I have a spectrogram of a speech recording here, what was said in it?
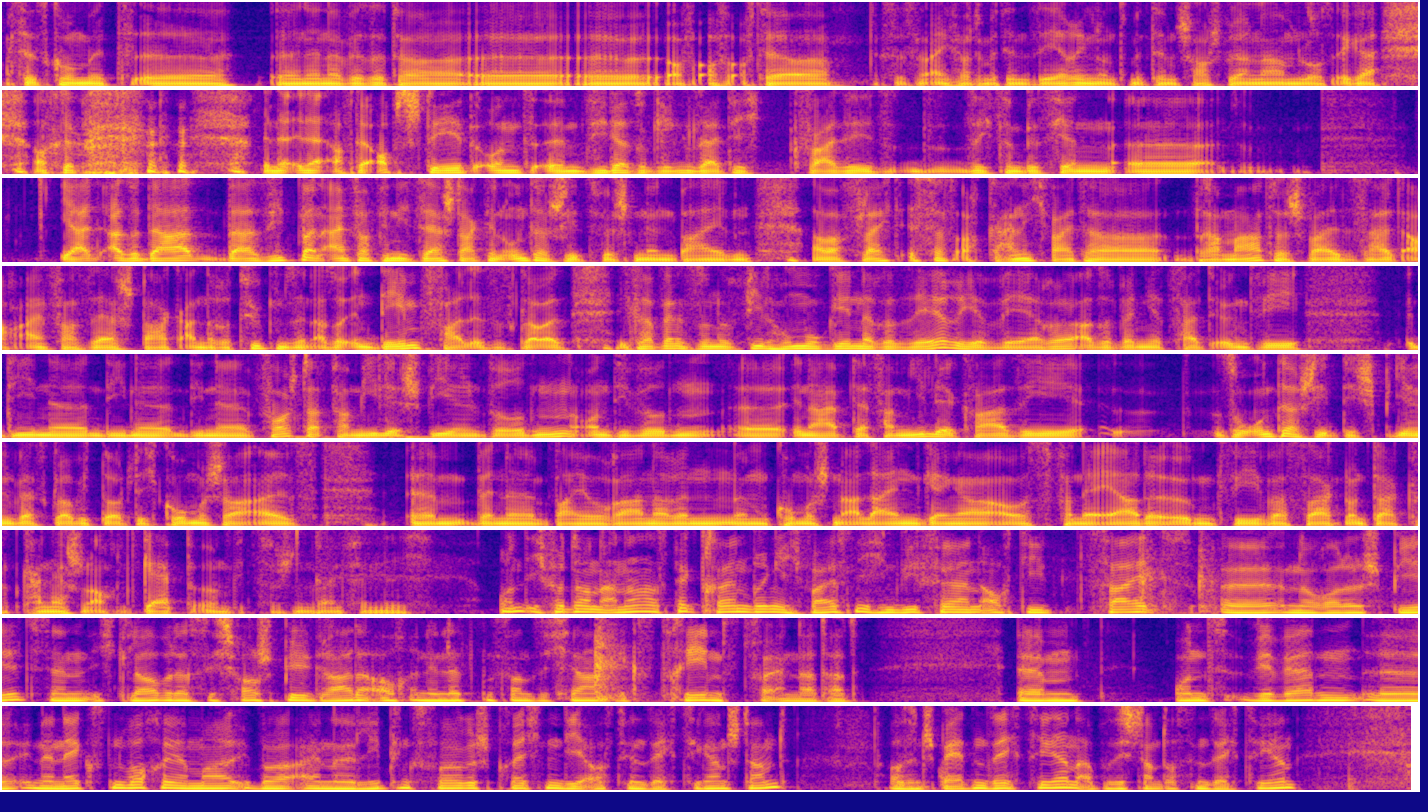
Cisco mit äh, Nana Visitor äh, äh, auf, auf, auf der, das ist eigentlich heute mit den Serien und mit dem Schauspielernamen los, egal, auf der, in der, in der, auf der Ops steht und ähm, sie da so gegenseitig quasi sich so ein bisschen äh, ja, also da, da sieht man einfach, finde ich, sehr stark den Unterschied zwischen den beiden. Aber vielleicht ist das auch gar nicht weiter dramatisch, weil es halt auch einfach sehr stark andere Typen sind. Also in dem Fall ist es, glaube ich, ich glaube, wenn es so eine viel homogenere Serie wäre, also wenn jetzt halt irgendwie die eine, die eine, die eine Vorstadtfamilie spielen würden und die würden äh, innerhalb der Familie quasi so unterschiedlich spielen, wäre es, glaube ich, deutlich komischer, als ähm, wenn eine Bajoranerin einem komischen Alleingänger aus von der Erde irgendwie was sagt. Und da kann ja schon auch ein Gap irgendwie zwischen sein, finde ich. Und ich würde noch einen anderen Aspekt reinbringen. Ich weiß nicht, inwiefern auch die Zeit äh, eine Rolle spielt, denn ich glaube, dass sich Schauspiel gerade auch in den letzten 20 Jahren extremst verändert hat. Ähm, und wir werden äh, in der nächsten Woche ja mal über eine Lieblingsfolge sprechen, die aus den 60ern stammt. Aus den späten 60ern, aber sie stammt aus den 60ern.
